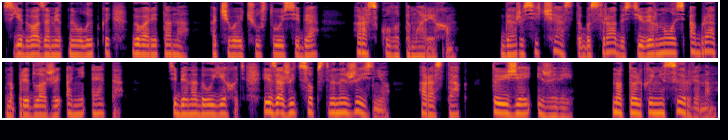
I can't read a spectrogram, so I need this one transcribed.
с едва заметной улыбкой говорит она отчего я чувствую себя расколотым орехом. Даже сейчас ты бы с радостью вернулась обратно, предложи они это. Тебе надо уехать и зажить собственной жизнью, а раз так, то езжай и живи. Но только не с Ирвином.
